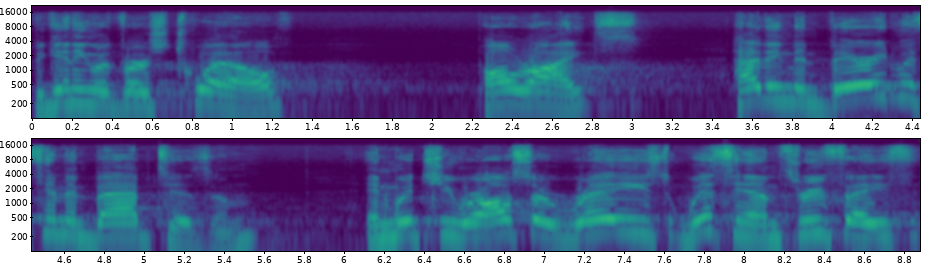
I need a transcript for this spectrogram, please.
beginning with verse 12, Paul writes, Having been buried with him in baptism, in which you were also raised with him through faith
